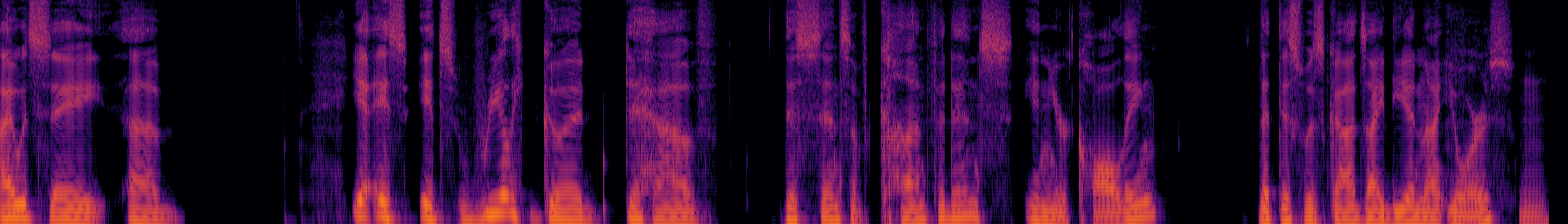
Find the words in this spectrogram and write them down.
I would say, uh, yeah, it's it's really good to have this sense of confidence in your calling, that this was God's idea, not yours. Mm.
